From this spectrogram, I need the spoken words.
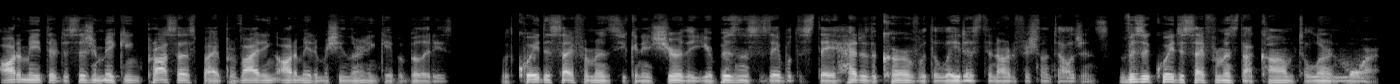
automate their decision making process by providing automated machine learning capabilities. With Quade decipherments, you can ensure that your business is able to stay ahead of the curve with the latest in artificial intelligence. Visit QuadeDecipherments.com to learn more.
